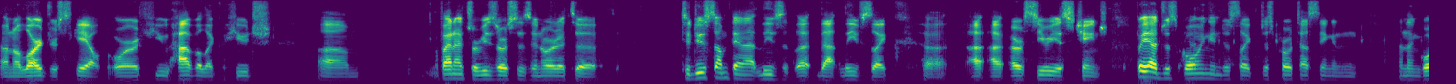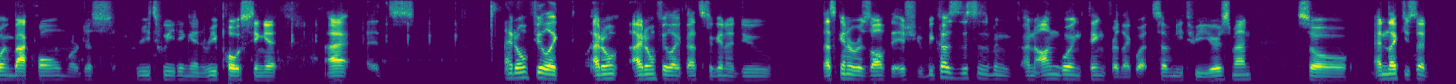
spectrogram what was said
on a larger scale or if you have a like a huge um, financial resources in order to to do something that leaves that, that leaves like uh, a, a serious change. But yeah just going and just like just protesting and and then going back home or just retweeting and reposting it I it's i don't feel like i don't i don't feel like that's gonna do that's gonna resolve the issue because this has been an ongoing thing for like what 73 years man? So and like you said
